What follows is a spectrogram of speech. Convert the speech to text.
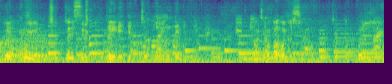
こういうちょっとにするかちょっと入れてちょっと読んでみてまあこんなことにしてもちょっとこういいよね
